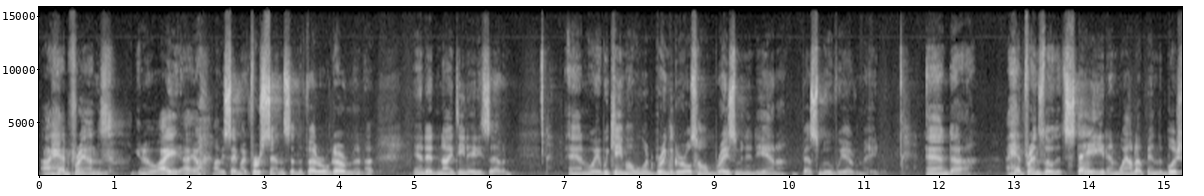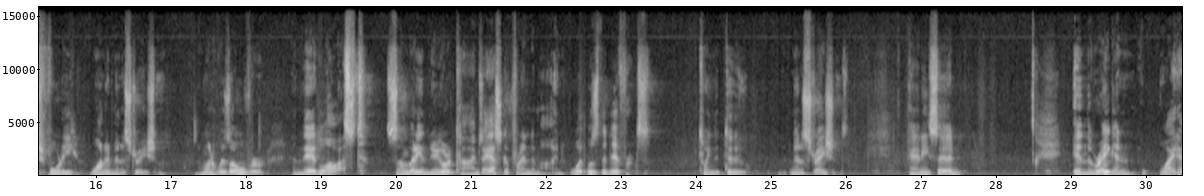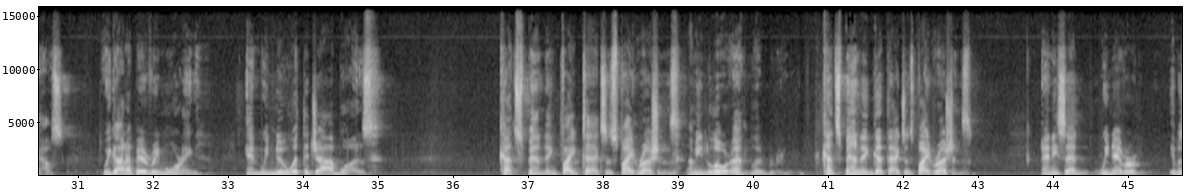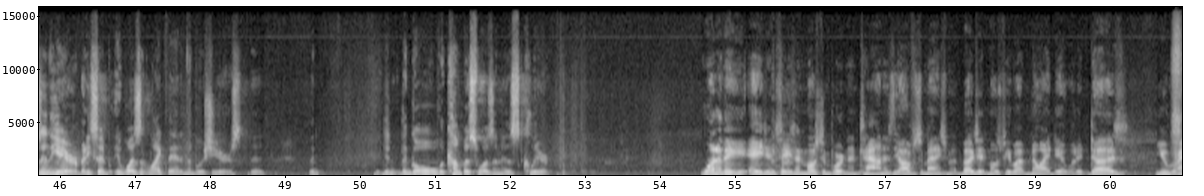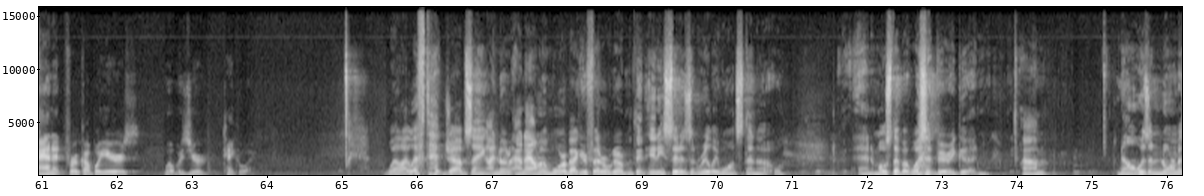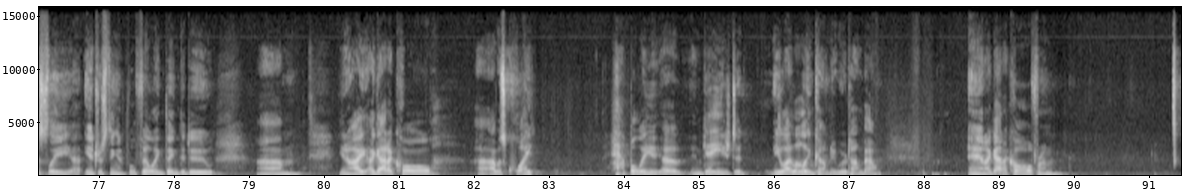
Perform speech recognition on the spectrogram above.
I had friends. You know, I, I, say my first sentence in the federal government uh, ended in 1987. And we, we came home, we wanted to bring the girls home, raise them in Indiana. Best move we ever made. And uh, I had friends, though, that stayed and wound up in the Bush 41 administration. And when it was over and they had lost, somebody in the New York Times asked a friend of mine, what was the difference between the two administrations? And he said, in the Reagan White House, we got up every morning and we knew what the job was cut spending, fight taxes, fight Russians. I mean, lower, uh, cut spending, cut taxes, fight Russians. And he said, we never, it was in the air, but he said it wasn't like that in the Bush years. The, the, the goal, the compass wasn't as clear. One of the agencies and most important in town is the Office of Management Budget. Most people have no idea what it does. You ran it for a couple years. What was your takeaway? Well, I left that job saying, I, know, I now know more about your federal government than any citizen really wants to know. And most of it wasn't very good. Um, no, it was an enormously uh, interesting and fulfilling thing to do. Um, you know, I, I, got a call. Uh, I was quite happily uh, engaged at Eli Lilly and Company we were talking about. And I got a call from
